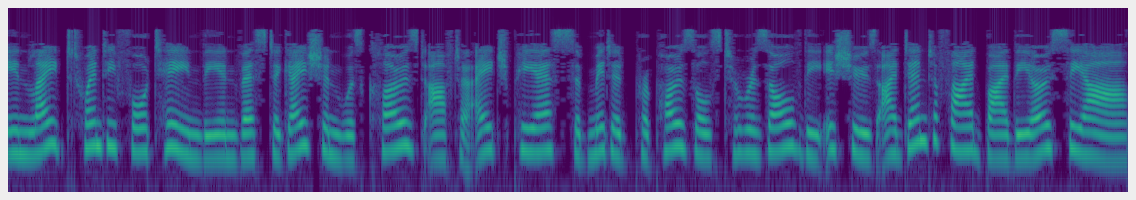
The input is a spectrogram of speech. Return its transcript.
In late 2014 the investigation was closed after HPS submitted proposals to resolve the issues identified by the OCR.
